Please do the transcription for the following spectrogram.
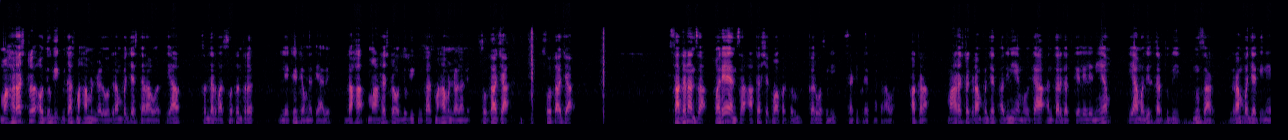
महाराष्ट्र औद्योगिक विकास महामंडळ व ग्रामपंचायत स्तरावर या संदर्भात स्वतंत्र लेखे ठेवण्यात यावे. दहा. महाराष्ट्र औद्योगिक विकास महामंडळाने स्वतःच्या स्वतःच्या साधनांचा पर्यायांचा आकर्षक वापर करून कर वसुलीसाठी प्रयत्न करावा. अकरा. महाराष्ट्र ग्रामपंचायत अधिनियम व त्या अंतर्गत केलेले नियम यामधील तरतुदीनुसार ग्रामपंचायतीने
